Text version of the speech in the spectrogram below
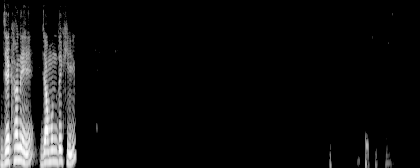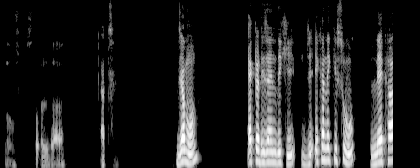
যেখানে যেমন দেখি আচ্ছা। যেমন একটা ডিজাইন দেখি যে এখানে কিছু লেখা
